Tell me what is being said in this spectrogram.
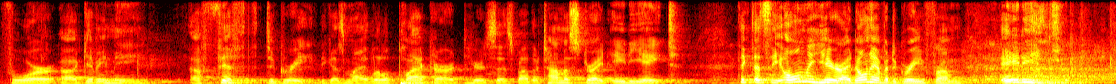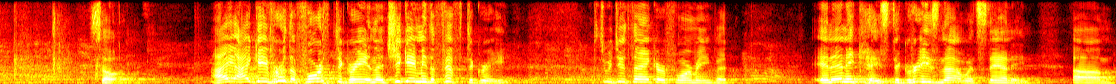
for uh, giving me a fifth degree because my little placard here says Father Thomas Streit 88. I think that's the only year I don't have a degree from 80. so I, I gave her the fourth degree and then she gave me the fifth degree. So would you thank her for me? But in any case, degrees notwithstanding, um,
